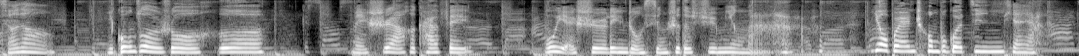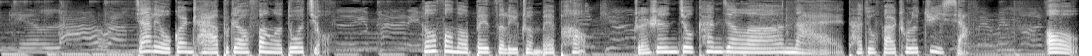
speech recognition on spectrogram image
想想你工作的时候喝美式啊，喝咖啡，不也是另一种形式的续命吗？要不然撑不过今天呀。家里有罐茶，不知道放了多久，刚放到杯子里准备泡。转身就看见了奶，它就发出了巨响。哦，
